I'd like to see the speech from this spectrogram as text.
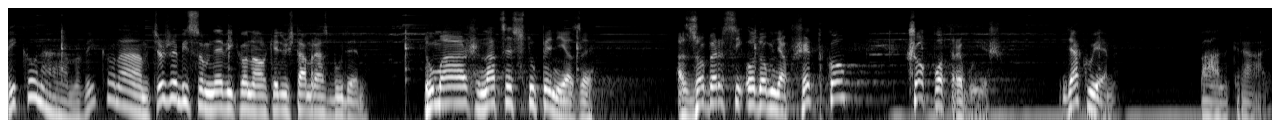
vykonám, vykonám. Čože by som nevykonal, keď už tam raz budem? Tu máš na cestu peniaze. A zober si odo mňa všetko, čo potrebuješ. Ďakujem, pán kráľ.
